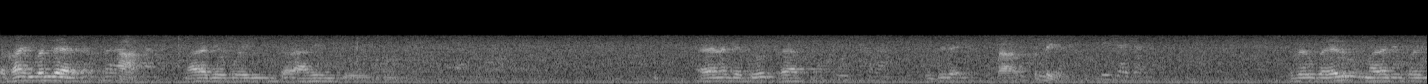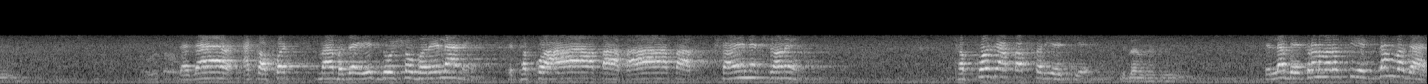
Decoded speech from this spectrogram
લખાણી બંધ હા. મારા જેવું કોઈ આવી નથી. એને કે તું ખરાબ. જાય. એટલે એવું કહેલું મારા જેવું કોઈ નહીં. હવે કરો. દાદા આ કપટમાં બધા એક દોષો ભરેલા ને કે ઠપકો આ પાપ આ પાપ ક્ષણે ને ક્ષણે. ઠપકો જ આ પાપ કરીએ છીએ. પેલા બે ત્રણ વર્ષથી એકદમ વધારે.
